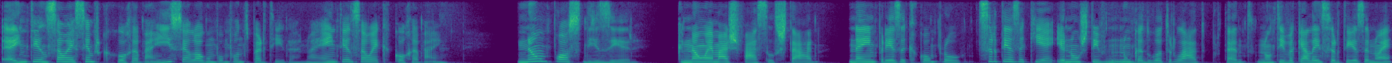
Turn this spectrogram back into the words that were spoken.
a intenção é sempre que corra bem. Isso é logo um bom ponto de partida, não é? A intenção é que corra bem. Não posso dizer que não é mais fácil estar na empresa que comprou. De certeza que é. Eu não estive nunca do outro lado, portanto, não tive aquela incerteza, não é?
